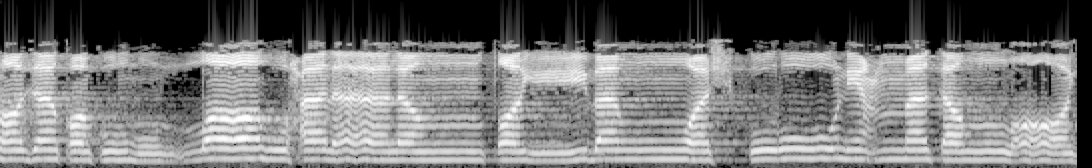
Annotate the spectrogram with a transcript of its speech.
رزقكم الله حلالا طيبا واشكروا نعمة الله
